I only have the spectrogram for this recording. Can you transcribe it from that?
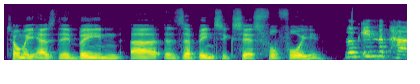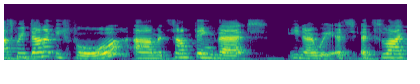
Tell me, has there been uh, has that been successful for you? Look, in the past we've done it before. Um, it's something that you know we, it's it's like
